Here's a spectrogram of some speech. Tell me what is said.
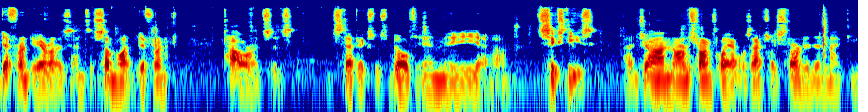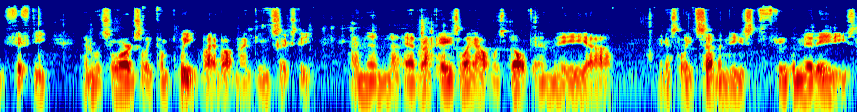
different eras and to somewhat different tolerances. Stepix was built in the 60s. Uh, John Armstrong's layout was actually started in 1950 and was largely complete by about 1960. And then uh, Ed Rapay's layout was built in the, uh, I guess, late 70s through the mid 80s.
